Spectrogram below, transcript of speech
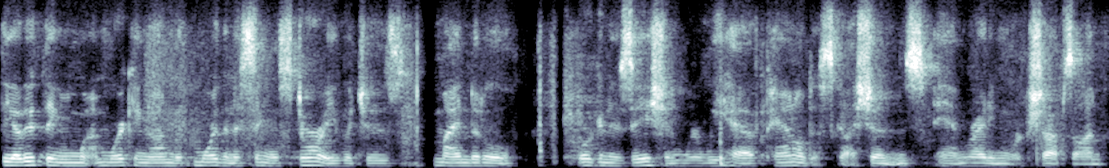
the other thing I'm working on with more than a single story, which is my little organization where we have panel discussions and writing workshops on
